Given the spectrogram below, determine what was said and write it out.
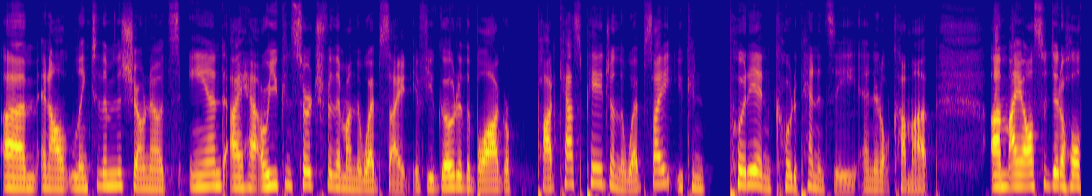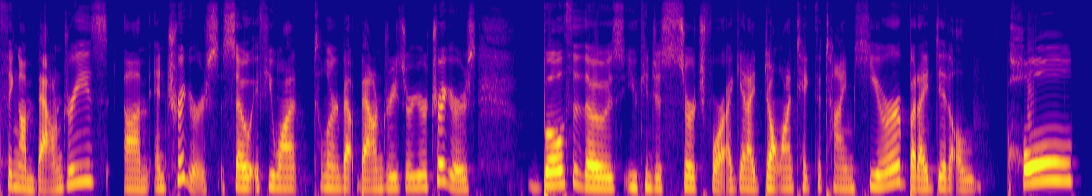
Um, and I'll link to them in the show notes. And I have, or you can search for them on the website. If you go to the blog or podcast page on the website, you can put in codependency and it'll come up. Um, I also did a whole thing on boundaries um, and triggers. So if you want to learn about boundaries or your triggers, both of those you can just search for. Again, I don't want to take the time here, but I did a whole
